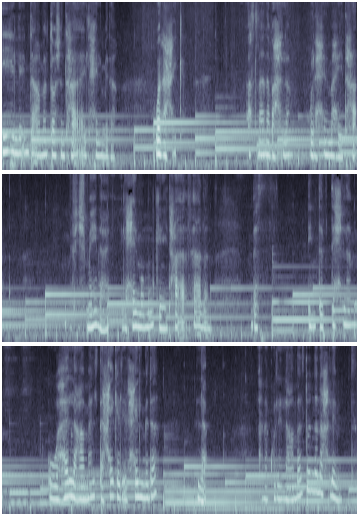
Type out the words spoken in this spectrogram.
إيه اللي أنت عملته عشان تحقق الحلم ده؟ ولا حاجة. أصل أنا بحلم والحلم هيتحقق. مفيش مانع الحلم ممكن يتحقق فعلا بس أنت بتحلم وهل عملت حاجة للحلم ده؟ لأ أنا كل اللي عملته إن أنا حلمت.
